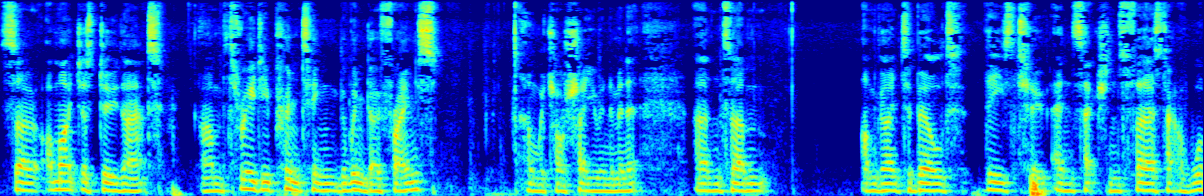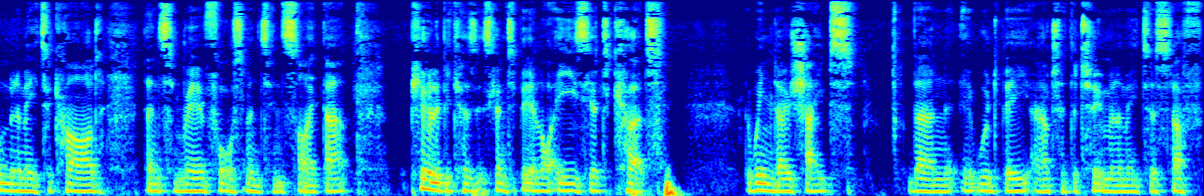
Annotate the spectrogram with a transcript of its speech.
So I might just do that. I'm 3D printing the window frames, um, which I'll show you in a minute. And um, I'm going to build these two end sections first out of one millimeter card, then some reinforcement inside that, purely because it's going to be a lot easier to cut the window shapes than it would be out of the two millimeter stuff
